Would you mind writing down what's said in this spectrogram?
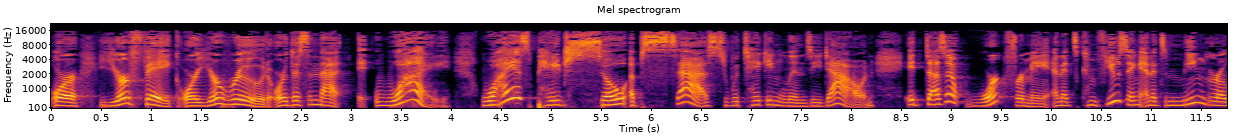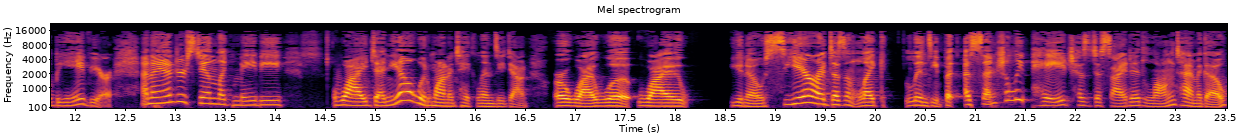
or you're fake or you're rude or this and that. Why? Why is Paige so obsessed with taking Lindsay down? It doesn't work for me and it's confusing and it's mean girl behavior. And I understand like maybe why Danielle would want to take Lindsay down or why would why you know Ciara doesn't like Lindsay but essentially Paige has decided long time ago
